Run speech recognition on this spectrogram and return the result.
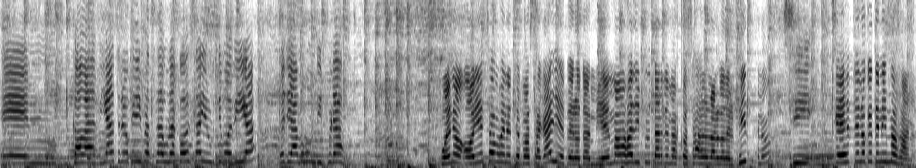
Em, cada día tenemos que disfrazar una cosa y el último día nos llevamos un disfraz. Bueno, hoy estamos en este pasacalle, pero también vamos a disfrutar de más cosas a lo largo del fin, ¿no? Sí. ¿Qué es de lo que tenéis más ganas?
